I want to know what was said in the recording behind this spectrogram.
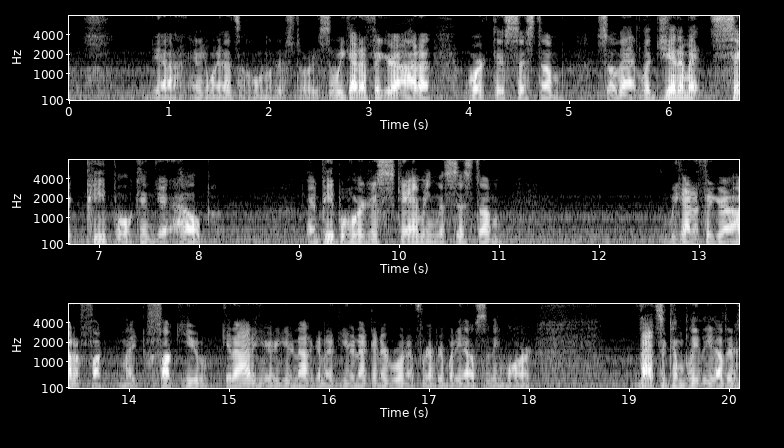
yeah anyway that's a whole other story. So we got to figure out how to work this system so that legitimate sick people can get help. And people who are just scamming the system we got to figure out how to fuck like fuck you. Get out of here. You're not gonna you're not gonna ruin it for everybody else anymore. That's a completely other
